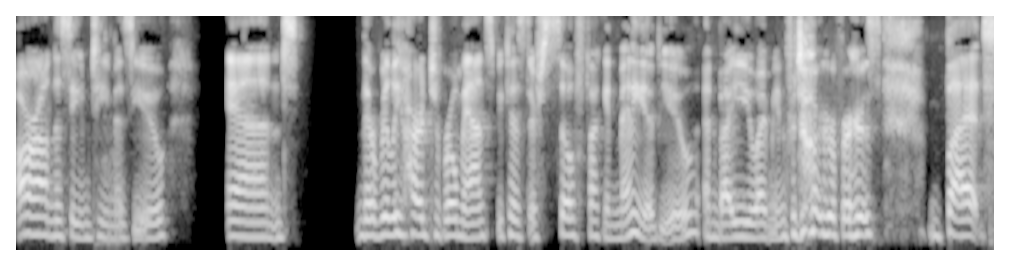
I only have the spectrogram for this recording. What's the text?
are on the same team as you, and they're really hard to romance because there's so fucking many of you, and by you I mean photographers. But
